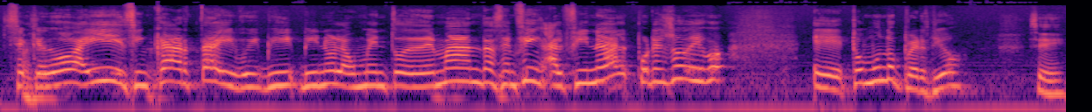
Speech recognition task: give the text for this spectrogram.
se quedó ahí sin carta y vino el aumento de demandas, en fin, al final, por eso digo, eh, todo el mundo perdió. Sí.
